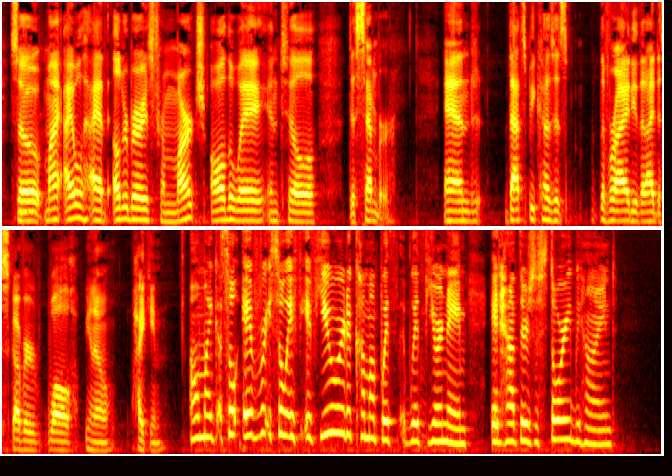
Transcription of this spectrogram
So my I will have elderberries from March all the way until December. And that's because it's the variety that I discovered while, you know, hiking. oh my god. So every so if if you were to come up with with your name, it had there's a story behind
